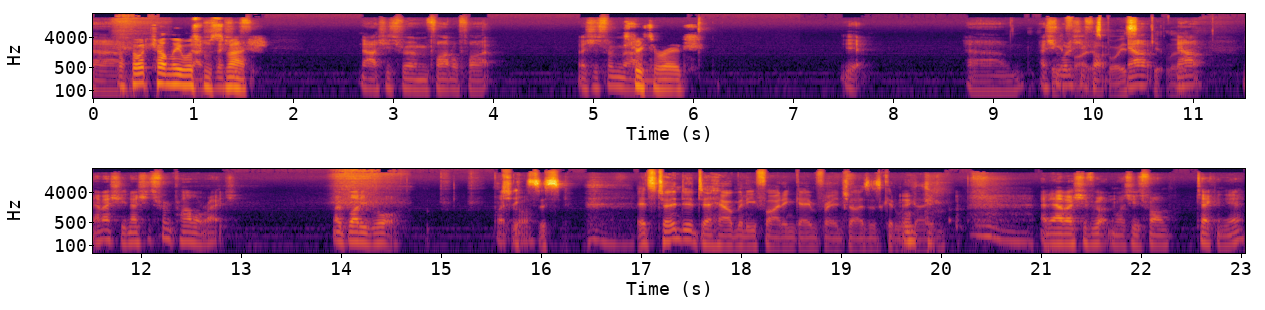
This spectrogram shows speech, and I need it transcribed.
I um, thought Chun Li was Nah, from she's actually Smash. nah, she's from Final Fight. No, she's from Streets um, of Rage. Yeah. Um, actually, King what of she Fighters, from? boys. Now, Get low. now, now, actually, no, she's from Primal Rage. No, Bloody Roar. Bloody Roar. Jesus. It's turned into how many fighting game franchises can we name? And now I've actually forgotten what she's from. Tekken, yeah?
